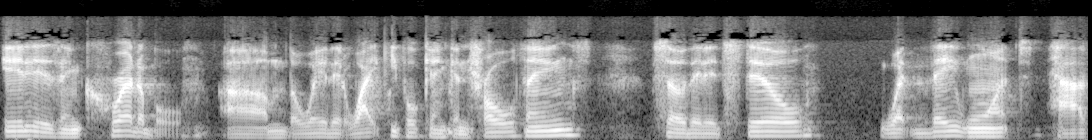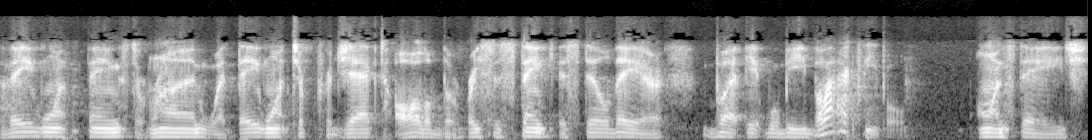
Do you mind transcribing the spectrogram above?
It is incredible um, the way that white people can control things so that it's still what they want, how they want things to run, what they want to project. All of the racist stink is still there, but it will be black people on stage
